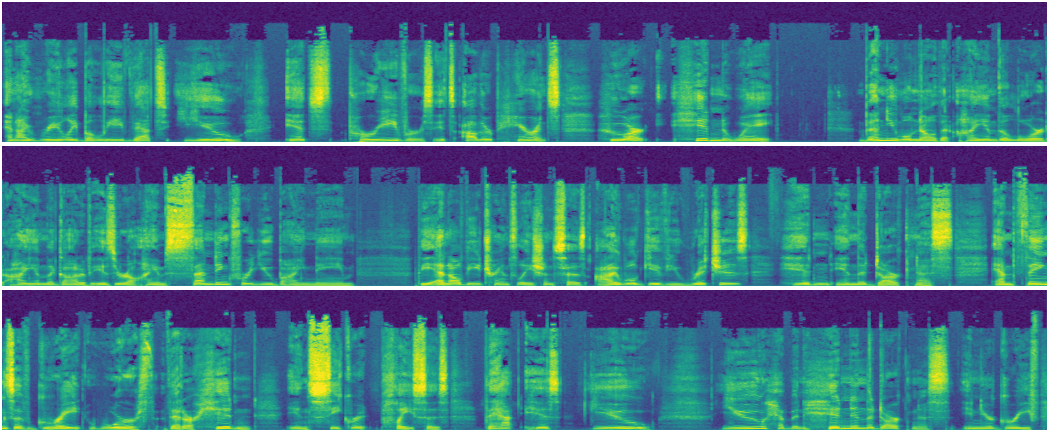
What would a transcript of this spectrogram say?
And I really believe that's you. It's bereavers, it's other parents who are hidden away. Then you will know that I am the Lord, I am the God of Israel, I am sending for you by name. The NLV translation says, I will give you riches hidden in the darkness and things of great worth that are hidden in secret places. That is you. You have been hidden in the darkness in your grief,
